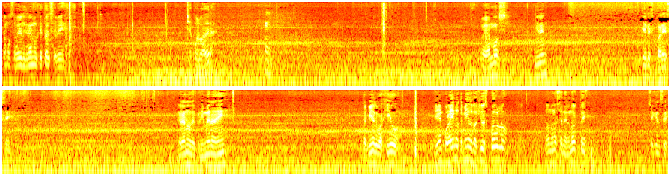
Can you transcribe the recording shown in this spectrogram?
Vamos a ver el grano qué tal se ve che polvadera. Veamos miren ¿Qué les parece? Grano de primera, ¿eh? También el Bajío. Bien, por ahí no también el Bajío es pueblo. No, nomás en el norte. Chéquense.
